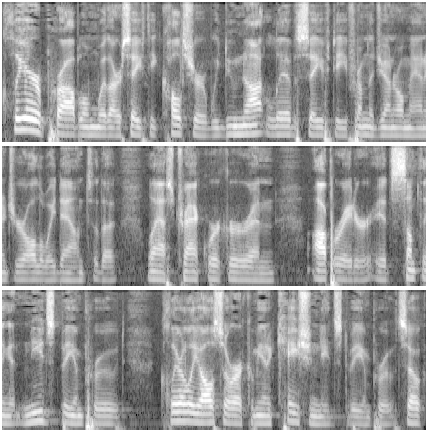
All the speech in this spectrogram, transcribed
clear problem with our safety culture. We do not live safety from the general manager all the way down to the last track worker and operator. It's something that needs to be improved. Clearly, also, our communication needs to be improved. So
